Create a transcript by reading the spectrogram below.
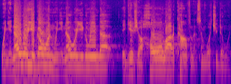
When you know where you're going, when you know where you're going to end up, it gives you a whole lot of confidence in what you're doing.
